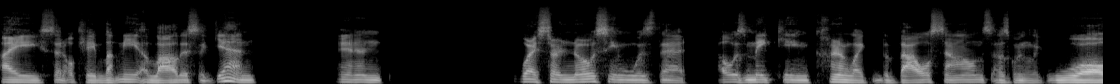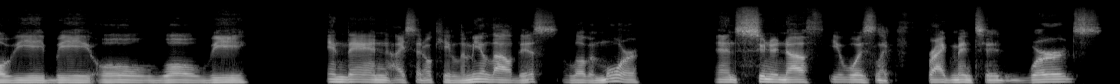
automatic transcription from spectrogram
I said, okay, let me allow this again. And what I started noticing was that I was making kind of like the vowel sounds. I was going like whoa, we, we, oh, whoa, we. And then I said, okay, let me allow this a little bit more. And soon enough, it was like fragmented words.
